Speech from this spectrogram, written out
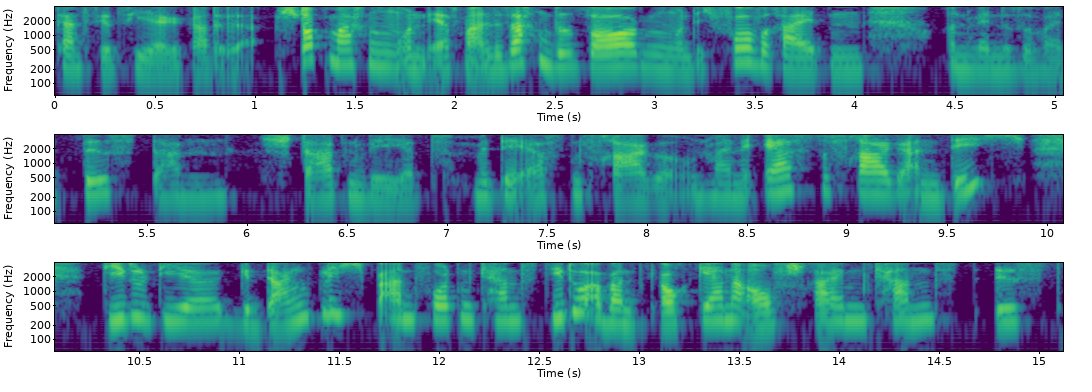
kannst jetzt hier gerade Stopp machen und erstmal alle Sachen besorgen und dich vorbereiten. Und wenn du soweit bist, dann starten wir jetzt mit der ersten Frage. Und meine erste Frage an dich, die du dir gedanklich beantworten kannst, die du aber auch gerne aufschreiben kannst, ist,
